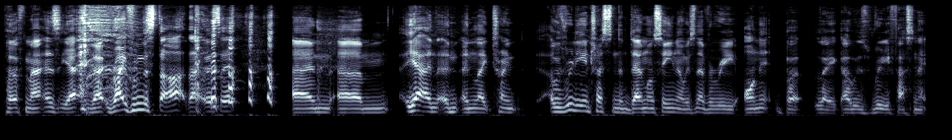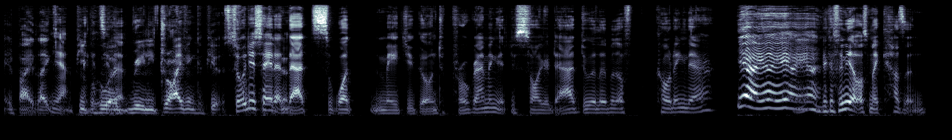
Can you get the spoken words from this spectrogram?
Perf matters, yeah, right, right from the start, that was it. And um, yeah, and, and, and like trying, I was really interested in the demo scene. I was never really on it, but like I was really fascinated by like Yeah, people who are really driving computers. So would you say that that's what made you go into programming? That you saw your dad do a little bit of coding there? Yeah, yeah, yeah, yeah. Because for me, that was my cousin.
